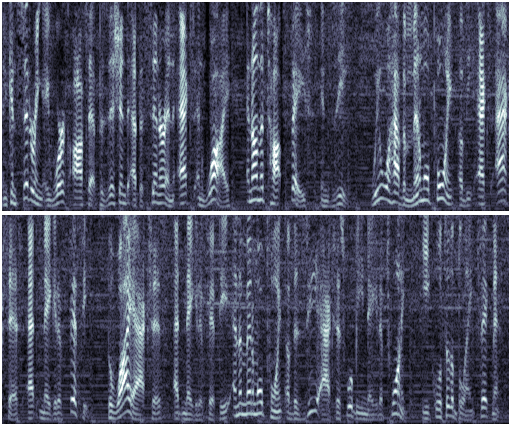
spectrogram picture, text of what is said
and considering a work offset positioned at the center in X and Y and on the top face in Z. We will have the minimal point of the X-axis at negative 50, the y-axis at negative 50 and the minimal point of the z-axis will be negative 20, equal to the blank thickness.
